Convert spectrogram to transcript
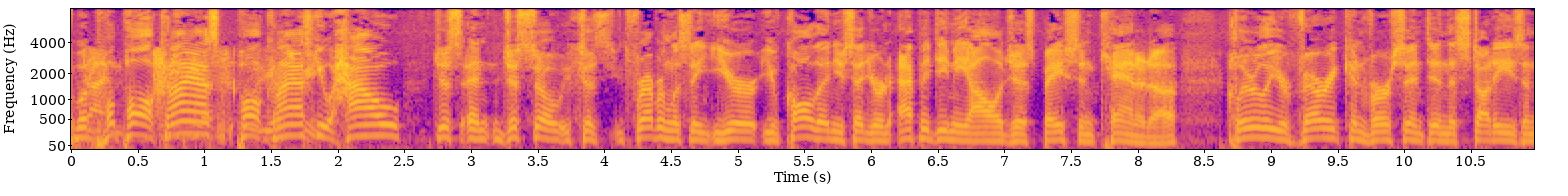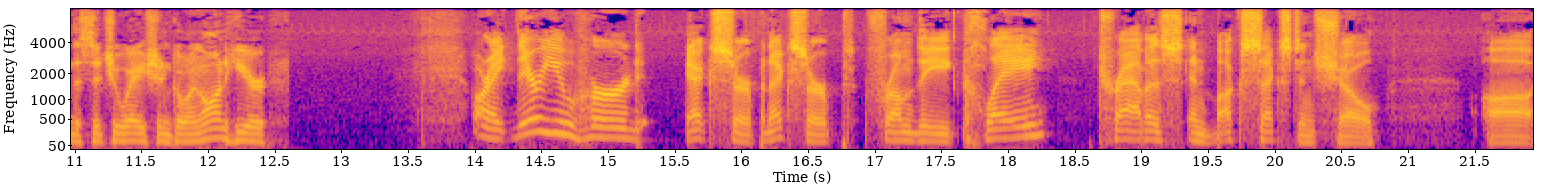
But Paul, can I ask Paul? Can I ask you how? Just and just so because for everyone listening, you're you've called in. You said you're an epidemiologist based in Canada. Clearly, you're very conversant in the studies and the situation going on here. All right, there you heard excerpt an excerpt from the Clay, Travis, and Buck Sexton show, uh,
